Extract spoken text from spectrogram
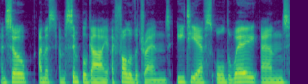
and so I'm a, I'm a simple guy. I follow the trend, ETFs all the way. And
